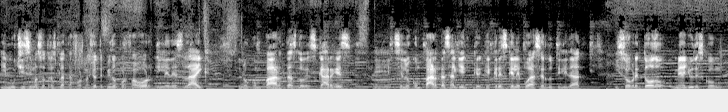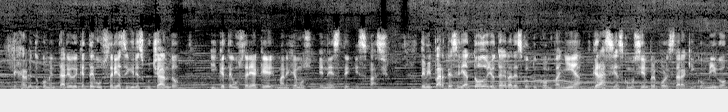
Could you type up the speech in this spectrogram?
y muchísimas otras plataformas. Yo te pido por favor le des like, lo compartas, lo descargues, eh, se lo compartas a alguien que, que, crees que le pueda ser de utilidad y sobre todo me ayudes con dejarme tu comentario de qué te gustaría seguir escuchando y qué te gustaría que manejemos en este espacio. De mi parte sería todo, yo te agradezco tu compañía, gracias como siempre por estar aquí conmigo,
